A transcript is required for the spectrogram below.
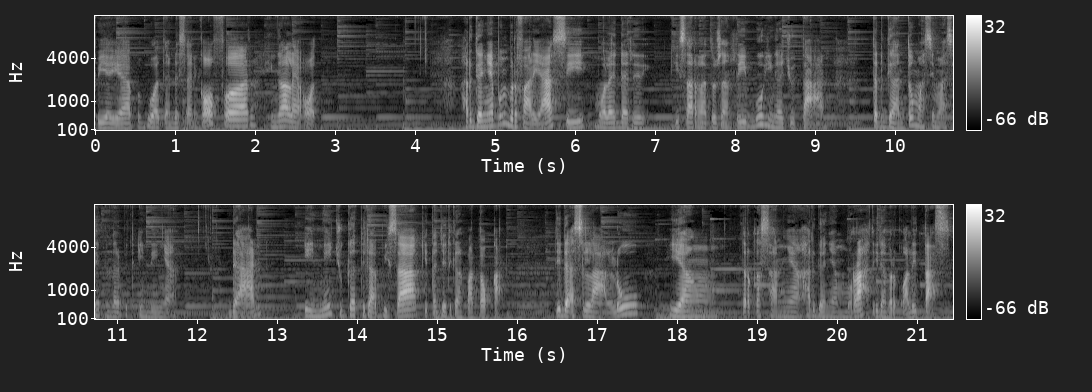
biaya pembuatan desain cover hingga layout. Harganya pun bervariasi, mulai dari kisar ratusan ribu hingga jutaan, tergantung masing-masing penerbit indinya. Dan ini juga tidak bisa kita jadikan patokan tidak selalu yang terkesannya harganya murah tidak berkualitas.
